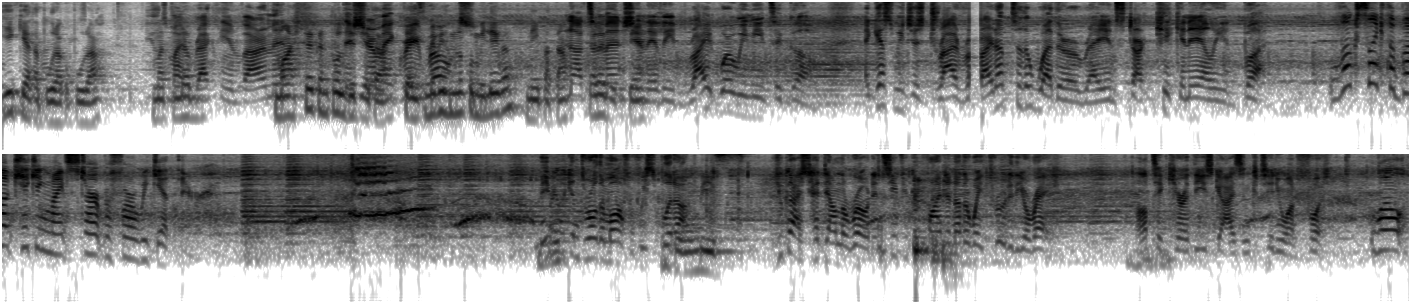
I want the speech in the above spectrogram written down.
ये किया था पूरा का पूरा। मतलब मास्टर कंट्रोल दे दिया था क्या इसमें भी हम लोग को मिलेगा? नहीं पता। चलो देखते हैं। I guess we just drive right up to the weather array and start kicking alien butt. Looks like the butt kicking might start before we get there. Maybe we can throw them off if we split up. Zombies. You guys head down the road and see if you can find another way through to the array. I'll take care of these guys and continue on foot. Well,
